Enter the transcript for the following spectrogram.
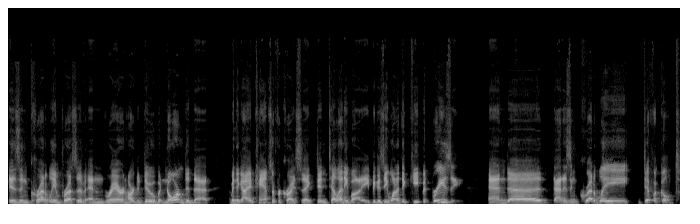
is incredibly impressive and rare and hard to do. But Norm did that. I mean, the guy had cancer for Christ's sake, didn't tell anybody because he wanted to keep it breezy. And uh, that is incredibly difficult.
